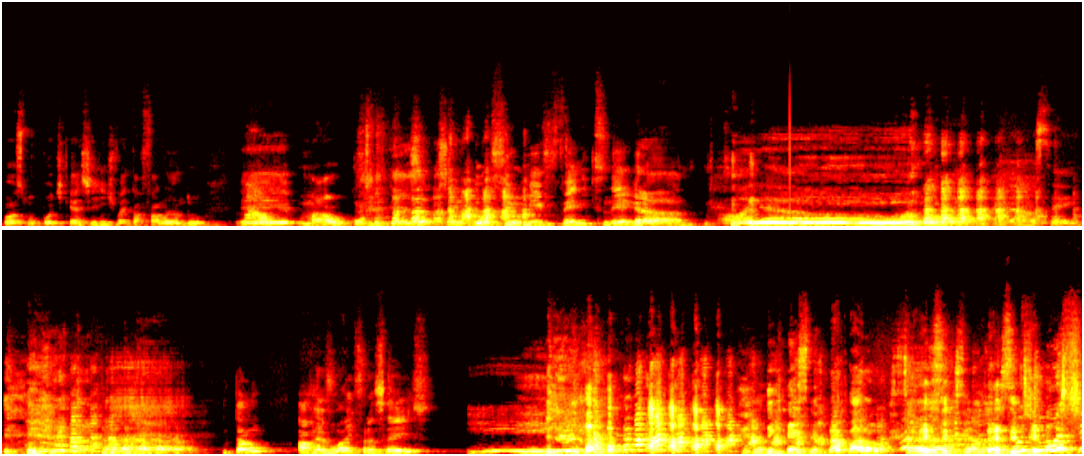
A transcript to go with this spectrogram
próximo podcast a gente vai estar falando Mal. é, mal, com certeza, do filme Fênix Negra. Olha. Ainda não sei. Então, au revoir em francês. E... Ninguém se preparou. Esse Muxi, final. muxi!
